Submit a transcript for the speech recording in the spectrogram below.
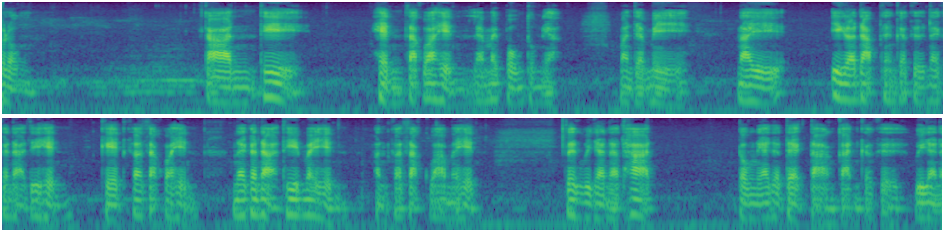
ปรง การที่เห็นสักว่าเห็นและไม่ปรงตรงเนี้ยมันจะมีในอีกระดับหนึ่งก็คือในขณะที่เห็นเขตก็สักว่าเห็น ในขณะที่ไม่เห็น มันก็สักว่าไม่เห็น ซึ่งวิญญาณธาตุตรงนี้จะแตกต่างกันก็คือ วิญญาณ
